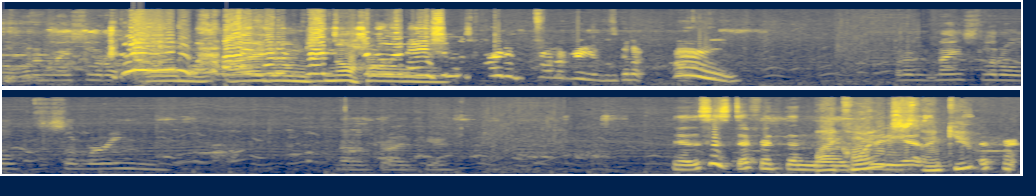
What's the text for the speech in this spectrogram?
Oh, a nice Little... Oh my I had a no! Desalination right in front of me. It was gonna. Mm. What a nice little submarine uh, drive here. Yeah, this is different than the. my coins. 3DS. Thank you. Different.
